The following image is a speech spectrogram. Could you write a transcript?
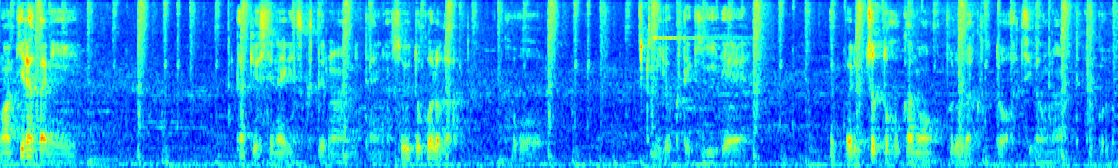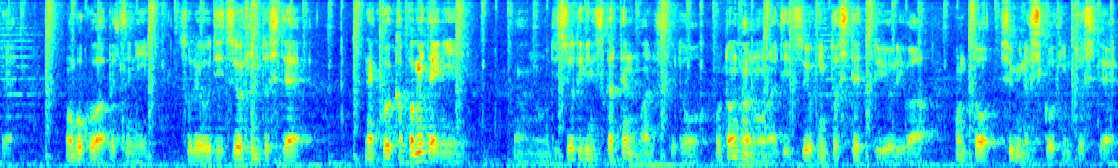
明らかに妥協してないで作ってるなみたいなそういうところがこう魅力的でやっぱりちょっと他のプロダクトとは違うなってで、まあ、僕は別にそれを実用品として、ね、こういうカッパみたいにあの実用的に使ってるのもあるんですけどほとんどのものは実用品としてっていうよりは本当趣味の嗜好品として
